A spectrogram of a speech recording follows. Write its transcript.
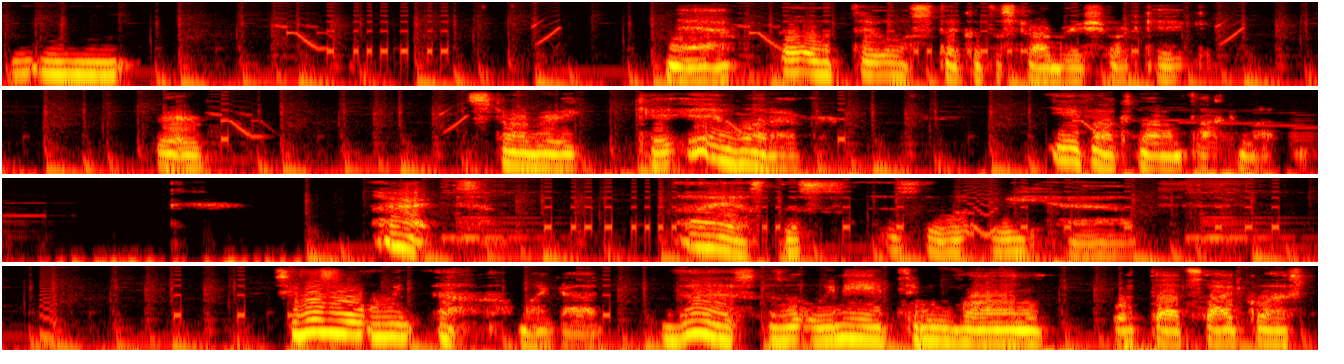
Mm. Nah, we'll, we'll stick with the strawberry shortcake. Or strawberry cake, yeah, whatever. You folks know what I'm talking about. Alright. Ah yes, this, this is what we have. See, this is what we... Oh my god. This is what we need to move on with that side quest.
